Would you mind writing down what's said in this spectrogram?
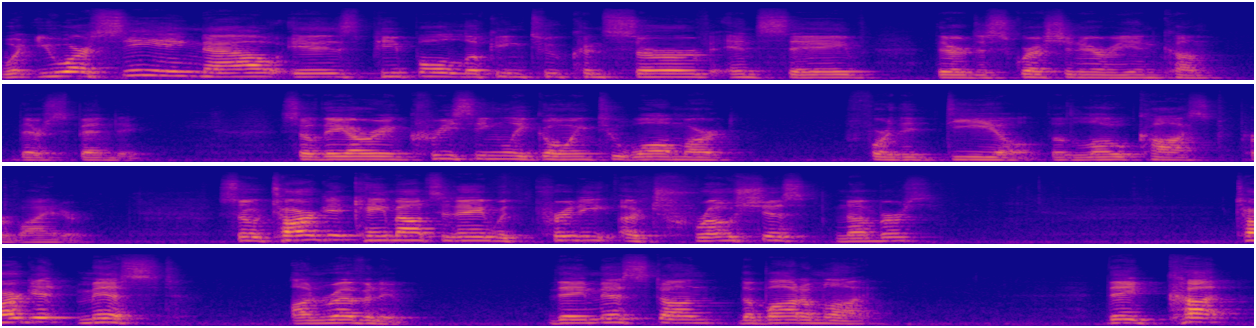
what you are seeing now is people looking to conserve and save their discretionary income, their spending. So they are increasingly going to Walmart for the deal, the low cost provider. So Target came out today with pretty atrocious numbers. Target missed on revenue. They missed on the bottom line. They cut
